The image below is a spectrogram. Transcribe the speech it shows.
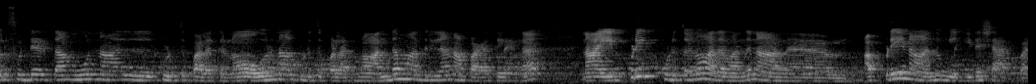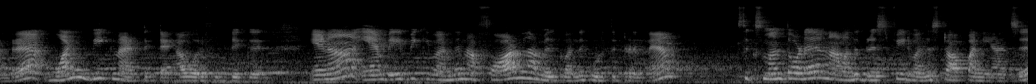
ஒரு ஃபுட் எடுத்தால் மூணு நாள் கொடுத்து பழக்கணும் ஒரு நாள் கொடுத்து பழக்கணும். அந்த மாதிரிலாம் நான் பழக்கலைங்க. நான் எப்படி கொடுத்தனோ அதை வந்து நான் அப்படியே நான் வந்து உங்கள்கிட்ட ஷேர் பண்ணுறேன் ஒன் வீக் நான் எடுத்துக்கிட்டேங்க ஒரு ஃபுட்டுக்கு ஏன்னா என் பேபிக்கு வந்து நான் ஃபார்முலா மில்க் வந்து கொடுத்துட்ருந்தேன் சிக்ஸ் மந்தோட நான் வந்து பிரெஸ்ட் ஃபீட் வந்து ஸ்டாப் பண்ணியாச்சு.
